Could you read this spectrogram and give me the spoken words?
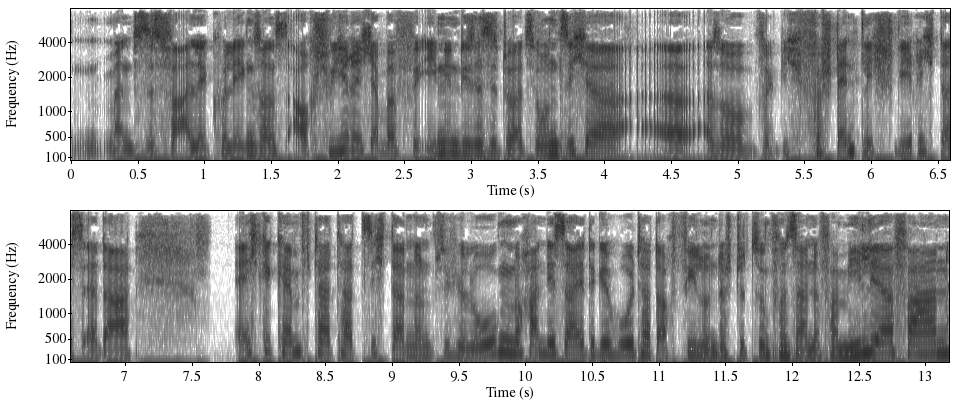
man, das ist für alle Kollegen sonst auch schwierig, aber für ihn in dieser Situation sicher, äh, also wirklich verständlich schwierig, dass er da echt gekämpft hat, hat sich dann einen Psychologen noch an die Seite geholt, hat auch viel Unterstützung von seiner Familie erfahren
